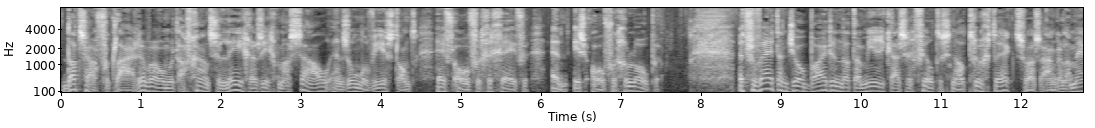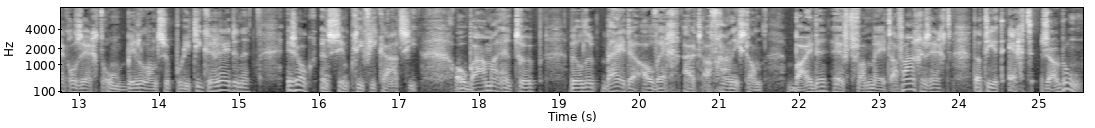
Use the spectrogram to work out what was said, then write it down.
Dat zou verklaren waarom het Afghaanse leger zich massaal en zonder weerstand heeft overgegeven en is overgelopen. Het verwijt aan Joe Biden dat Amerika zich veel te snel terugtrekt, zoals Angela Merkel zegt, om binnenlandse politieke redenen, is ook een simplificatie. Obama en Trump wilden beide al weg uit Afghanistan. Biden heeft van meet af aan gezegd dat hij het echt zou doen.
